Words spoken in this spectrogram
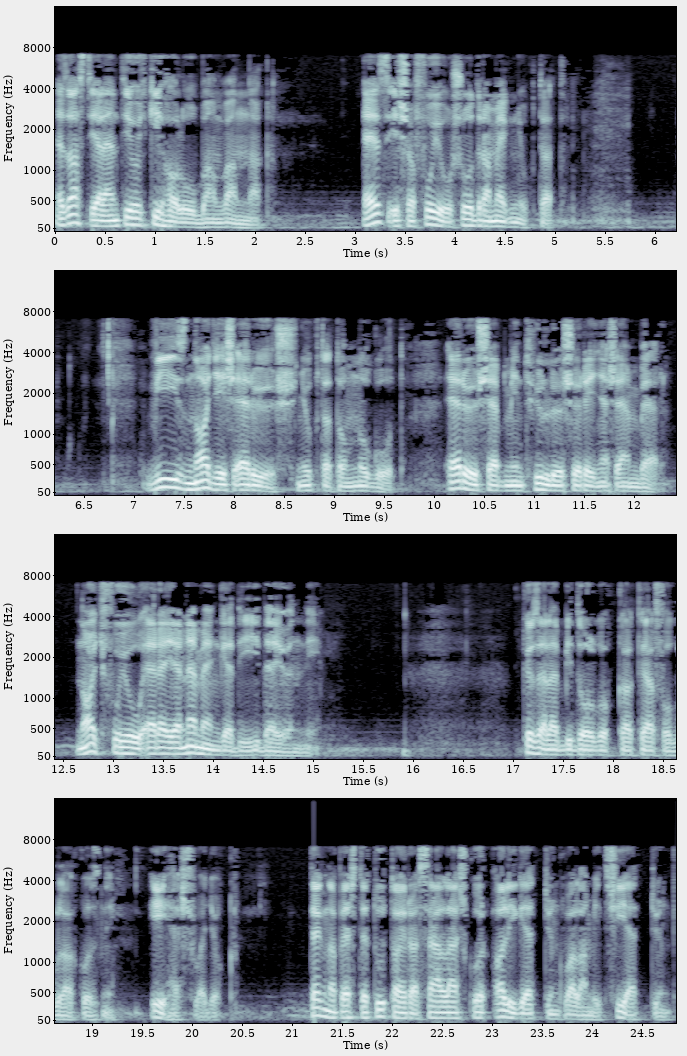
ez azt jelenti, hogy kihalóban vannak. Ez és a folyó sodra megnyugtat. Víz nagy és erős, nyugtatom Nogót. Erősebb, mint hüllősörényes ember. Nagy folyó ereje nem engedi idejönni. Közelebbi dolgokkal kell foglalkozni. Éhes vagyok. Tegnap este tutajra szálláskor alig ettünk valamit, siettünk.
